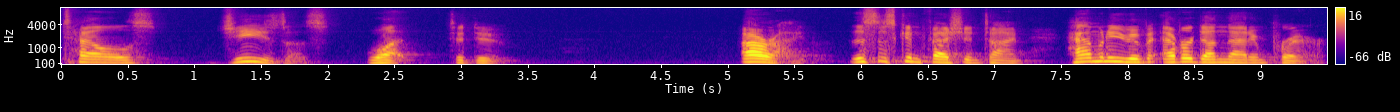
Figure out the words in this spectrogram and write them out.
tells Jesus what to do. All right, this is confession time. How many of you have ever done that in prayer?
